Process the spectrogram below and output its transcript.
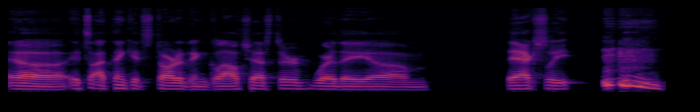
uh, it's I think it started in Gloucester, where they um, they actually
